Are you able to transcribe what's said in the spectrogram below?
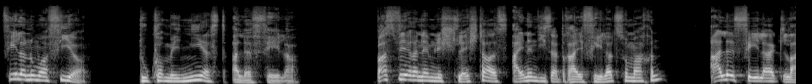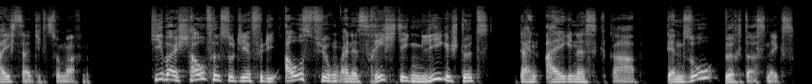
Fehler Nummer vier: Du kombinierst alle Fehler. Was wäre nämlich schlechter, als einen dieser drei Fehler zu machen? Alle Fehler gleichzeitig zu machen. Hierbei schaufelst du dir für die Ausführung eines richtigen Liegestütz dein eigenes Grab. Denn so wird das nix.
